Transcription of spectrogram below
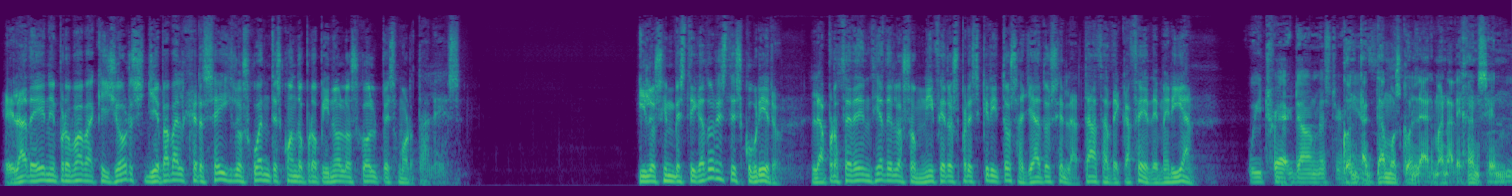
El ADN probaba que George llevaba el jersey y los guantes cuando propinó los golpes mortales y los investigadores descubrieron la procedencia de los omníferos prescritos hallados en la taza de café de Merian. Contactamos con la hermana de Hansen,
